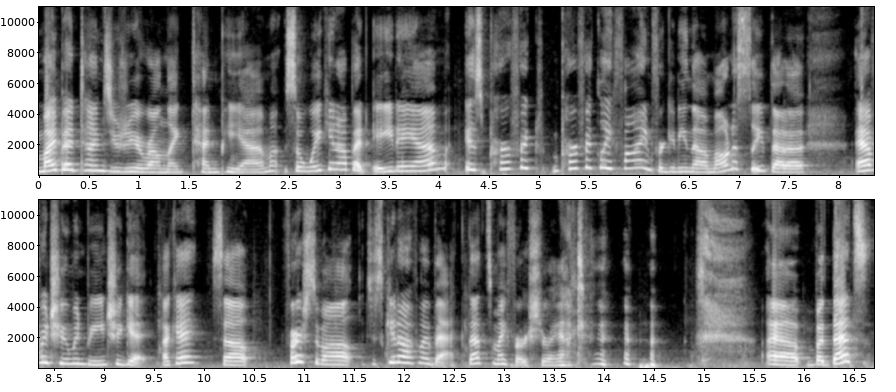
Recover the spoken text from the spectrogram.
my bedtime's usually around like 10 p.m. So waking up at 8 a.m. is perfect, perfectly fine for getting the amount of sleep that a average human being should get. Okay, so first of all, just get off my back. That's my first rant. uh, but that's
